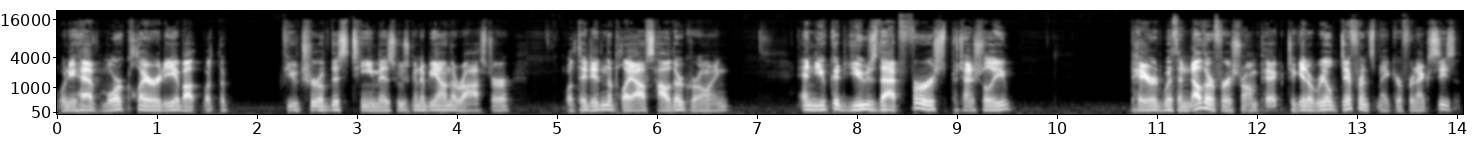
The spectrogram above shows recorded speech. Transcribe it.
when you have more clarity about what the future of this team is, who's going to be on the roster, what they did in the playoffs, how they're growing. And you could use that first, potentially paired with another first round pick to get a real difference maker for next season.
